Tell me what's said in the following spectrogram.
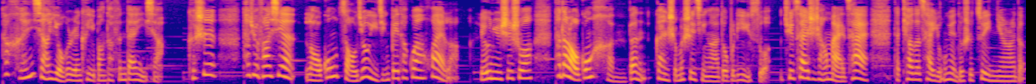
她很想有个人可以帮她分担一下，可是她却发现老公早就已经被她惯坏了。刘女士说，她的老公很笨，干什么事情啊都不利索。去菜市场买菜，他挑的菜永远都是最蔫儿的；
